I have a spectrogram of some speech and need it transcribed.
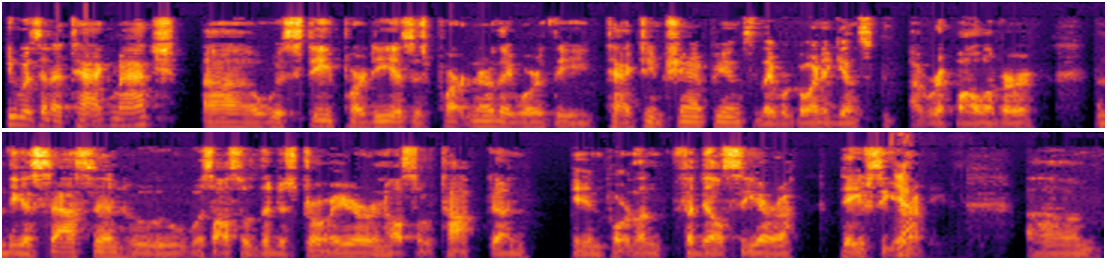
he was in a tag match uh, with Steve Pardee as his partner. They were the tag team champions. They were going against uh, Rip Oliver and the Assassin, who was also the Destroyer and also Top Gun in Portland. Fidel Sierra, Dave Sierra. Yep. Um,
